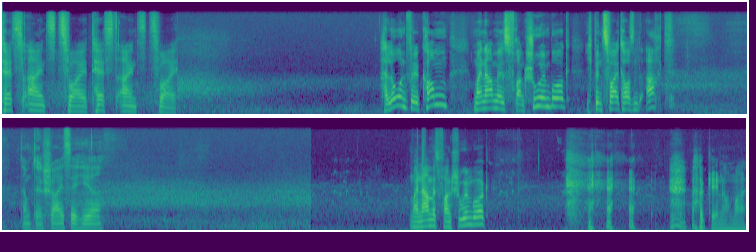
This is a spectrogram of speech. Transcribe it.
Test 1, 2, Test 1, 2. Hallo und willkommen. Mein Name ist Frank Schulenburg. Ich bin 2008. Verdammte Scheiße hier. Mein Name ist Frank Schulenburg. okay, nochmal.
